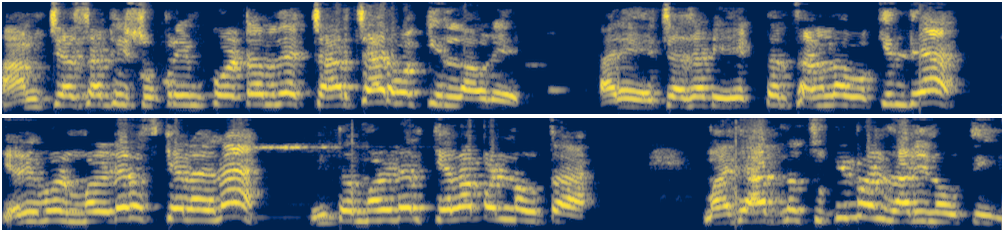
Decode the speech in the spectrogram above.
आमच्यासाठी सुप्रीम कोर्टामध्ये चार चार वकील लावले. अरे याच्यासाठी एक तर चांगला वकील द्या. याने पण मर्डरच केलाय ना. मी तर मर्डर केला पण नव्हता. माझ्या हातनं चुकी पण झाली नव्हती.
